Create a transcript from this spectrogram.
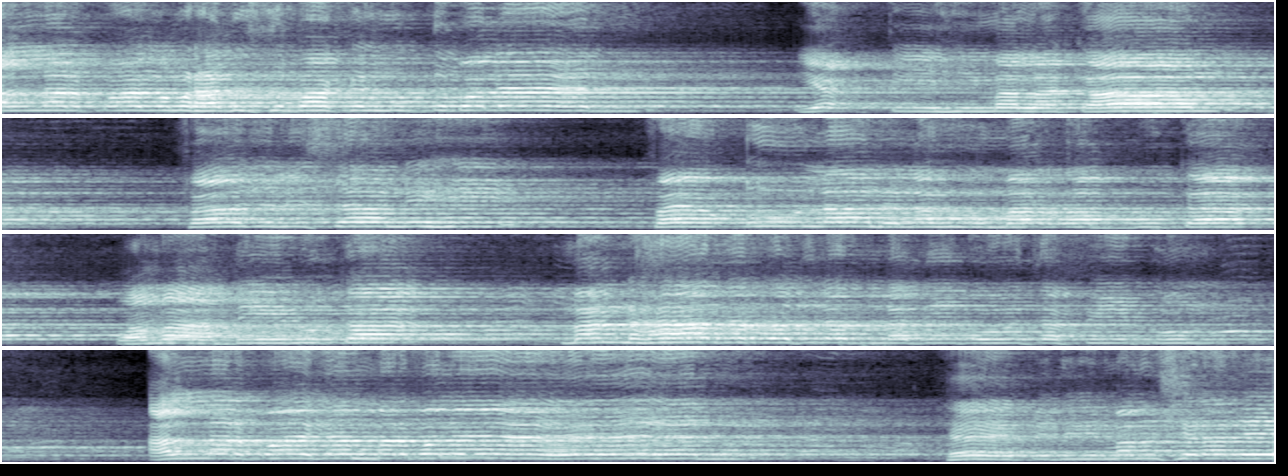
আল্লাহর পয়গম্বর হাদিসে পাকের মধ্যে বলেন ইয়াতিহি মালাকান ফায়জলিসানিহি ফায়াকুলান লাহু মার রাব্বুকা ওয়া মা দীনুকা মান হাযা আর-রাজুল আল্লাযী বুইতা ফীকুম আল্লাহর পয়গম্বর বলেন, হে পৃথিবীর মানুষেরা রে,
